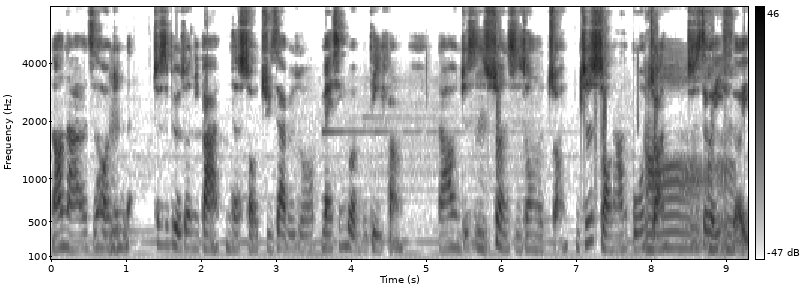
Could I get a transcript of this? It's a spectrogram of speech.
然后拿了之后就拿，就是比如说你把你的手举在比如说眉心轮的地方。然后你就是嗯顺时钟的转，你就是手拿着波转，哦就是这个意思而已，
